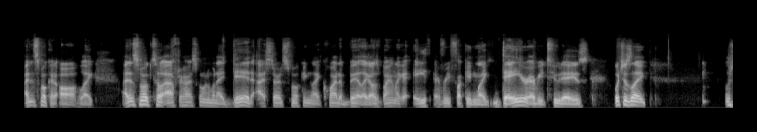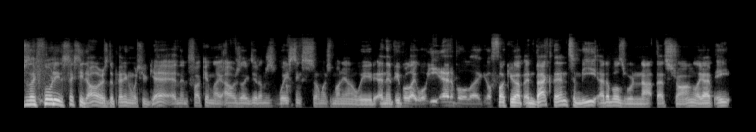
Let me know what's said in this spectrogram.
I didn't smoke at all. Like I didn't smoke till after high school, and when I did, I started smoking like quite a bit. Like I was buying like an eighth every fucking like day or every two days, which is like, which is like forty to sixty dollars depending on what you get. And then fucking like I was like, dude, I'm just wasting so much money on weed. And then people were like, well, eat edible, like it'll fuck you up. And back then, to me, edibles were not that strong. Like I've ate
